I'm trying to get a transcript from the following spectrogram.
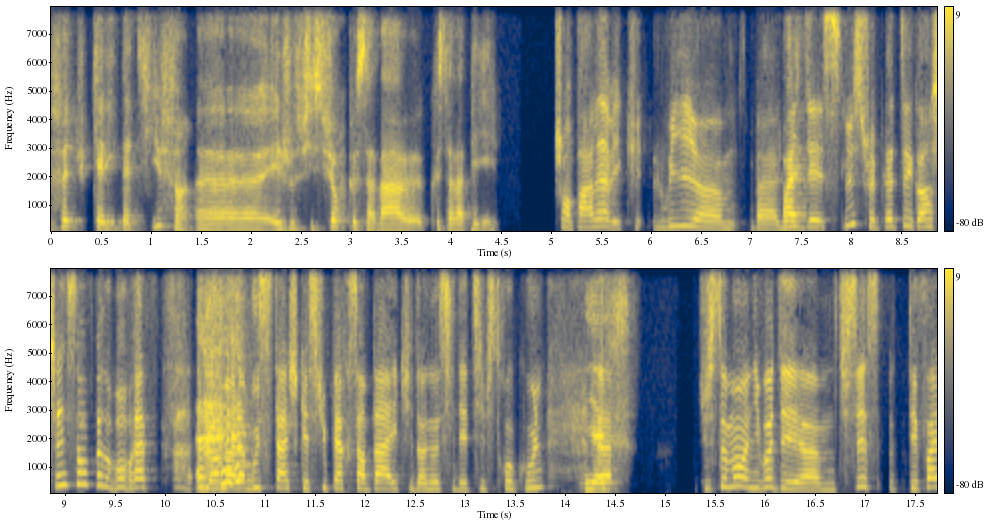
faites du qualitatif et je suis sûre que ça va que ça va payer. J'en parlais avec Louis, euh, bah, Louis Deslus, je vais peut-être écorcher son prénom. Bon, bref, l'homme à la moustache qui est super sympa et qui donne aussi des tips trop cool. Yes. Euh, justement, au niveau des. Euh, tu sais, des fois,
